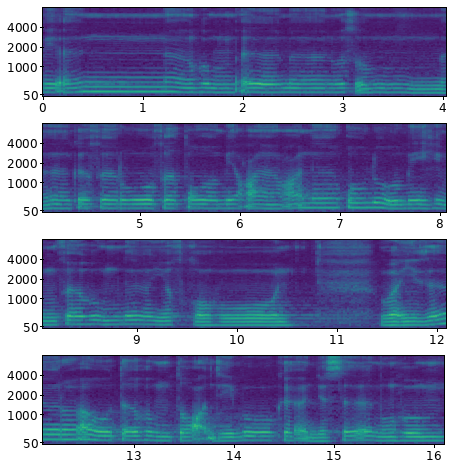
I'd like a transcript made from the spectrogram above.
بأنهم آمنوا ثم كفروا فطابع على قلوبهم فهم لا يفقهون. وإذا رأوتهم تعجبوك أجسامهم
